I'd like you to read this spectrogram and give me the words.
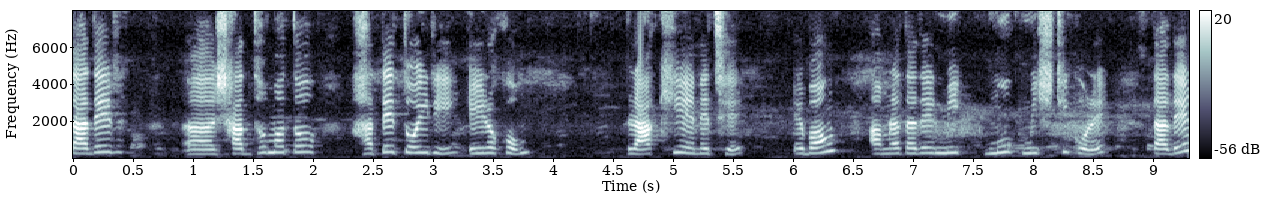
তাদের সাধ্যমতো হাতে তৈরি এই রকম রাখি এনেছে। এবং আমরা তাদের মুখ মিষ্টি করে তাদের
